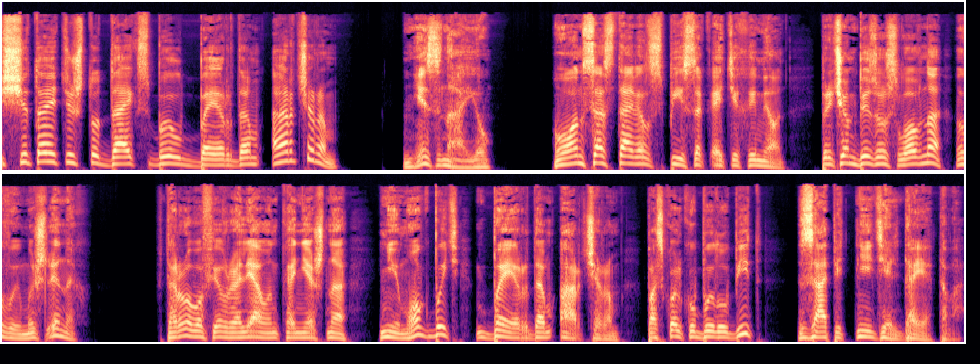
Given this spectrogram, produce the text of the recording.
считаете, что Дайкс был Бейрдом Арчером? Не знаю. Он составил список этих имен, причем, безусловно, вымышленных. 2 февраля он, конечно, не мог быть Бейрдом Арчером, поскольку был убит за пять недель до этого.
